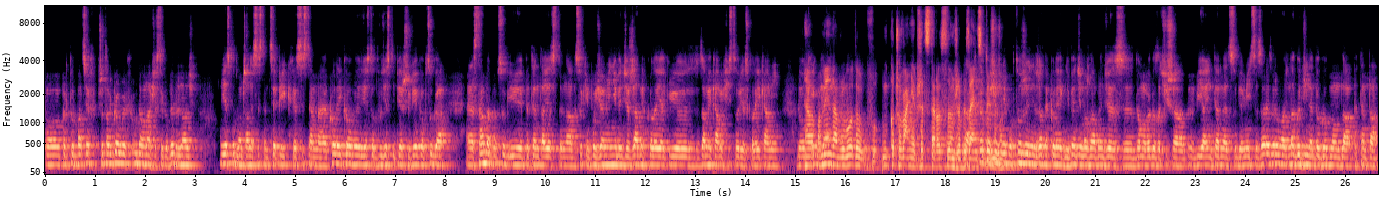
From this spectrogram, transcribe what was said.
po perturbacjach przetargowych udało nam się z tego wybrnąć. Jest podłączany system CEPIK, system kolejkowy, jest to XXI wiek, obsługa, standard obsługi petenta jest na wysokim poziomie, nie będzie żadnych kolejek, zamykamy historię z kolejkami Ja pamiętam, że było to koczowanie przed starostwem, żeby Tak, zająć sobie to się już nie powtórzy, żadnych kolejek nie będzie, można będzie z domowego zacisza via internet sobie miejsce zarezerwować na godzinę dogodną dla petenta,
